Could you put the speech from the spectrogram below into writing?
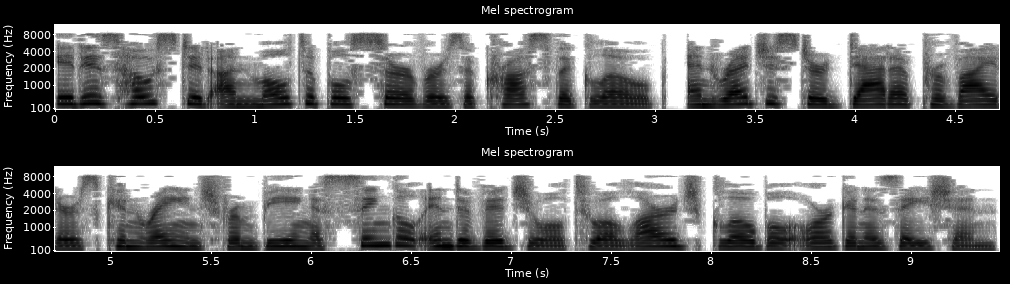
It is hosted on multiple servers across the globe, and registered data providers can range from being a single individual to a large global organization.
